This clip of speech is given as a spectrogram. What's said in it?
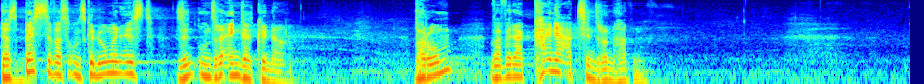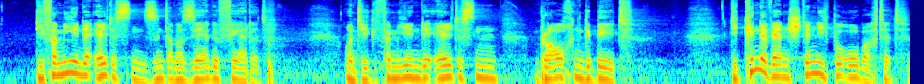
das Beste, was uns gelungen ist, sind unsere Enkelkinder. Warum? Weil wir da keine Aktien drin hatten. Die Familien der Ältesten sind aber sehr gefährdet. Und die Familien der Ältesten brauchen Gebet. Die Kinder werden ständig beobachtet.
